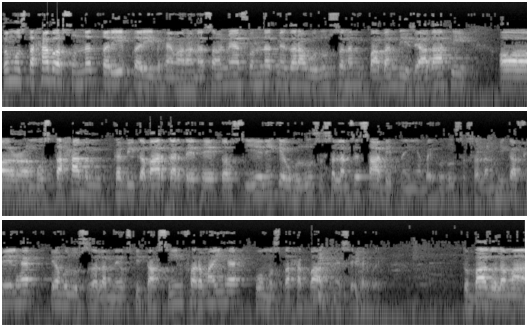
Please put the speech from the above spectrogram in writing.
تو مستحب اور سنت قریب قریب ہے مولانا۔ سمجھ میں آیا؟ سنت میں ذرا حضور صلی اللہ علیہ وسلم پابندی زیادہ تھی۔ اور مستحب کبھی کبھار کرتے تھے، تو یہ نہیں کہ حضور صلی اللہ علیہ وسلم سے ثابت نہیں ہے، بھائی حضور صلی اللہ علیہ وسلم ہی کا فیل ہے یا حضور صلی اللہ علیہ وسلم نے اس کی تحسین فرمائی ہے، وہ مستحبات میں سے ہے بھائی۔ تو بعض علماء،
